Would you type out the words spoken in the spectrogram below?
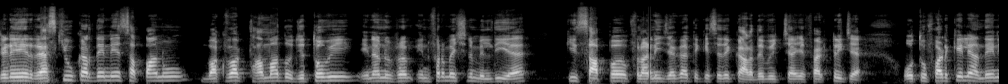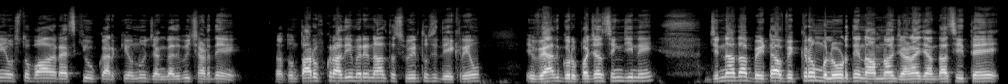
ਜਿਹੜੇ ਰੈਸਕਿਊ ਕਰਦੇ ਨੇ ਸੱਪਾਂ ਨੂੰ ਵੱਖ-ਵੱਖ ਥਾਵਾਂ ਤੋਂ, ਜਿੱਥੋਂ ਵੀ ਇਹਨਾਂ ਨੂੰ ਇਨਫੋਰਮੇਸ਼ਨ ਮਿਲਦੀ ਹੈ ਕਿ ਸੱਪ ਫਲਾਣੀ ਜਗ੍ਹਾ ਤੇ ਕਿਸੇ ਦੇ ਘਰ ਦੇ ਵਿੱਚ ਹੈ ਜਾਂ ਫੈਕਟਰੀ 'ਚ ਹੈ ਉੱਥੋਂ ਫੜ ਕੇ ਲਿਆਉਂਦੇ ਨੇ, ਉਸ ਤੋਂ ਬਾਅਦ ਰੈਸਕਿਊ ਕਰਕੇ ਉਹਨੂੰ ਜੰਗਲ ਵੀ ਛੱਡਦੇ ਨੇ। ਤਾਂ ਤੁਹਾਨੂੰ ਤਾਰਫ ਕਰਾ ਦੀ ਮੇਰੇ ਨਾਲ ਤਸਵੀਰ ਤੁਸੀਂ ਦੇਖ ਰਹੇ ਹੋ। ਇਹ ਵੈਦ ਗੁਰਬਚਨ ਸਿੰਘ ਜੀ ਨੇ, ਜਿਨ੍ਹਾਂ ਦਾ ਬੇਟਾ ਵਿਕਰਮ ਮਲੋੜ ਦੇ ਨਾਮ ਨਾਲ ਜਾਣਿਆ ਜਾਂਦਾ ਸੀ ਤੇ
